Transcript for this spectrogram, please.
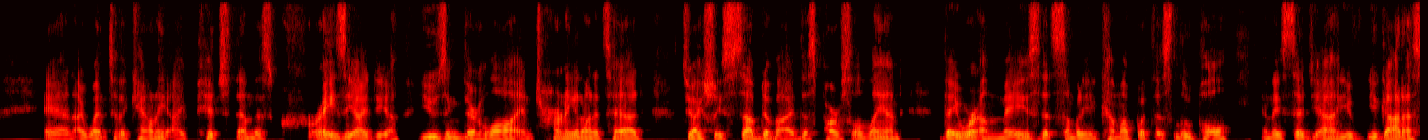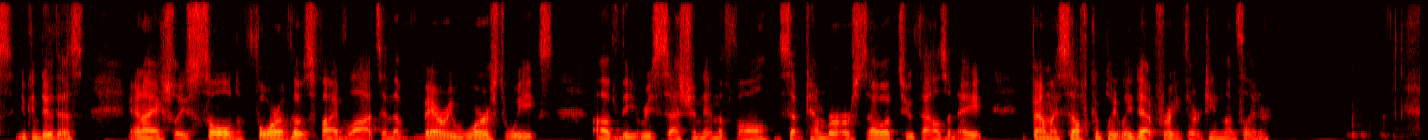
And I went to the county, I pitched them this crazy idea using their law and turning it on its head to actually subdivide this parcel of land. They were amazed that somebody had come up with this loophole and they said, Yeah, you you got us, you can do this. And I actually sold four of those five lots in the very worst weeks of the recession in the fall, September or so of 2008. Found myself completely debt free 13 months later.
